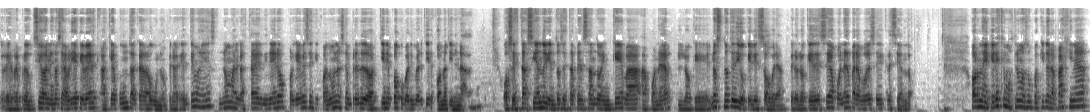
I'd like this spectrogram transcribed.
reproducciones, no sé, habría que ver a qué apunta cada uno, pero el tema es no malgastar el dinero, porque hay veces que cuando uno es emprendedor tiene poco para invertir o no tiene nada, o se está haciendo y entonces está pensando en qué va a poner lo que, no, no te digo que le sobra, pero lo que desea poner para poder seguir creciendo. Orne, ¿querés que mostremos un poquito la página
